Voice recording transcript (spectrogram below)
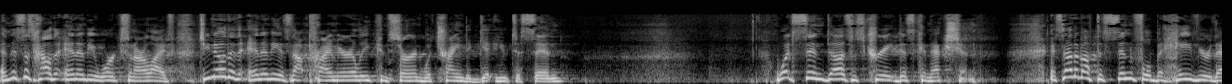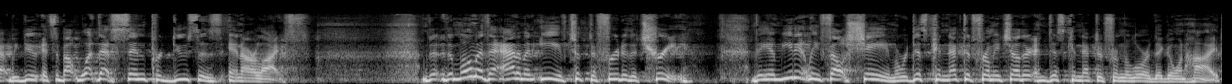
And this is how the enemy works in our life. Do you know that the enemy is not primarily concerned with trying to get you to sin? What sin does is create disconnection. It's not about the sinful behavior that we do. It's about what that sin produces in our life. The, the moment that Adam and Eve took the fruit of the tree, they immediately felt shame or were disconnected from each other and disconnected from the Lord. They go and hide.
